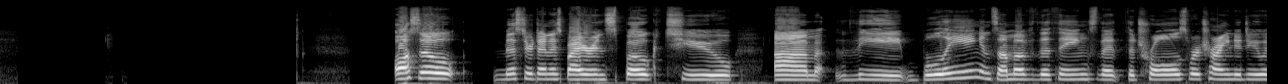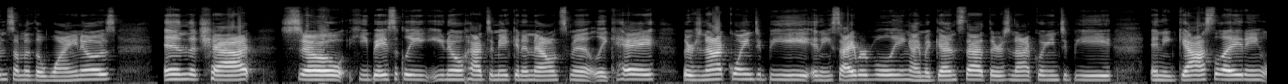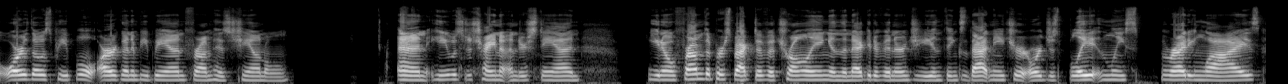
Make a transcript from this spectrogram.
also Mr. Dennis Byron spoke to um the bullying and some of the things that the trolls were trying to do and some of the winos in the chat so he basically, you know, had to make an announcement like, hey, there's not going to be any cyberbullying. I'm against that. There's not going to be any gaslighting, or those people are going to be banned from his channel. And he was just trying to understand, you know, from the perspective of trolling and the negative energy and things of that nature, or just blatantly spreading lies.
